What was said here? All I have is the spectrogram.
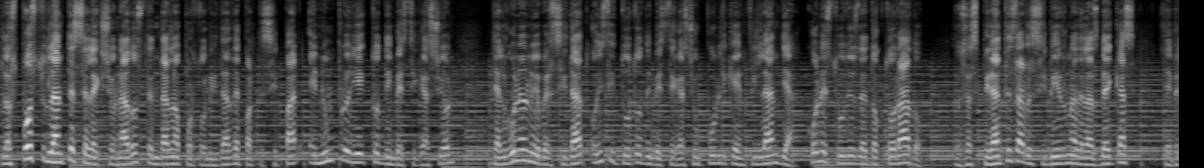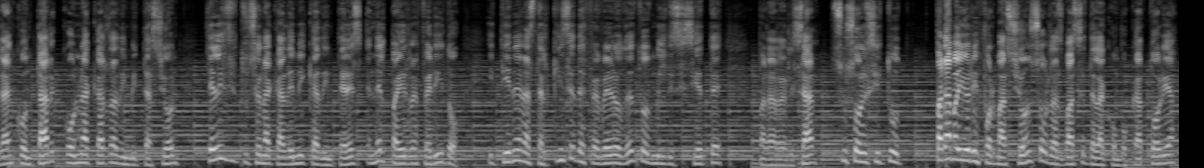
Los postulantes seleccionados tendrán la oportunidad de participar en un proyecto de investigación de alguna universidad o instituto de investigación pública en Finlandia con estudios de doctorado. Los aspirantes a recibir una de las becas deberán contar con una carta de invitación de la institución académica de interés en el país referido y tienen hasta el 15 de febrero de 2017 para realizar su solicitud. Para mayor información sobre las bases de la convocatoria,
